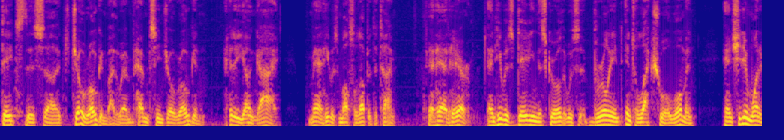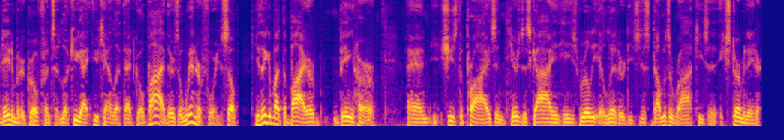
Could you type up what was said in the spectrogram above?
dates this uh, Joe Rogan, by the way. I haven't seen Joe Rogan as a young guy. Man, he was muscled up at the time and had hair. And he was dating this girl that was a brilliant intellectual woman. And she didn't want to date him but her girlfriend said look you got you can't let that go by. There's a winner for you. So you think about the buyer being her and she's the prize and here's this guy and he's really illiterate. He's just dumb as a rock. He's an exterminator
